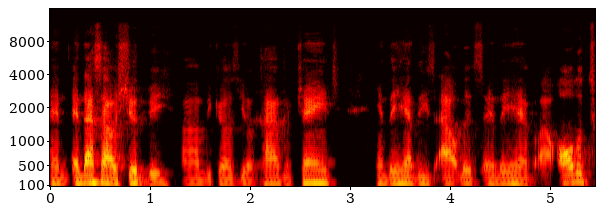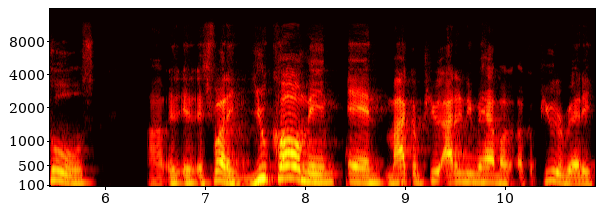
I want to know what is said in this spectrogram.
and and that's how it should be. Um, because you know, times have changed, and they have these outlets, and they have uh, all the tools. Uh, it, it's funny. You call me, and my computer. I didn't even have a, a, computer ready.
